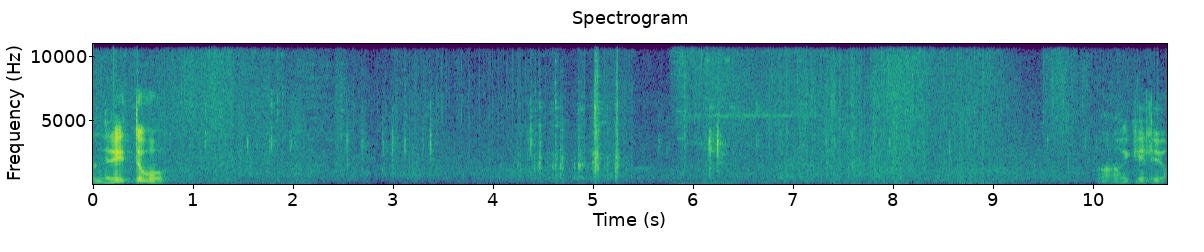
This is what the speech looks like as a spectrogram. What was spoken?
Nereye gitti bu? Aha geliyor.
